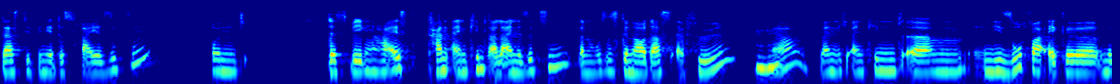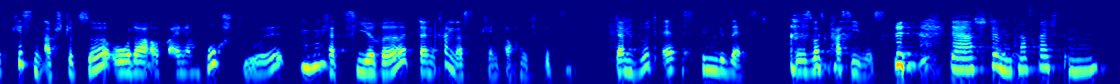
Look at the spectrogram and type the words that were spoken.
Das definiert das freie Sitzen. Und deswegen heißt, kann ein Kind alleine sitzen, dann muss es genau das erfüllen. Mhm. Ja, wenn ich ein Kind ähm, in die Sofaecke mit Kissen abstütze oder auf einem Hochstuhl mhm. platziere, dann kann das Kind auch nicht sitzen. Dann wird es hingesetzt. Das ist was Passives. ja, stimmt, hast recht. Mhm.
